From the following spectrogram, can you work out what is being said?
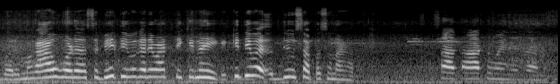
बरं मग अवघड असं भीती वगैरे वाटते की नाही? किती व- दिवसापासून आहात? सात आठ महिने झाले.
